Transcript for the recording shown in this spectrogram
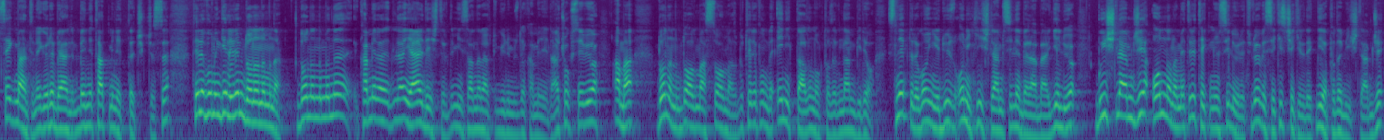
Segmentine göre beğendim. Beni tatmin etti açıkçası. Telefonun gelelim donanımına. Donanımını kamerayla yer değiştirdim. İnsanlar artık günümüzde kamerayı daha çok seviyor ama donanımda olmazsa olmaz. Bu telefonun da en iddialı noktalarından biri o. Snapdragon 712 işlemcisiyle beraber geliyor. Bu işlemci 10 nanometre teknolojisiyle üretiliyor ve 8 çekirdekli yapıda bir işlemci.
